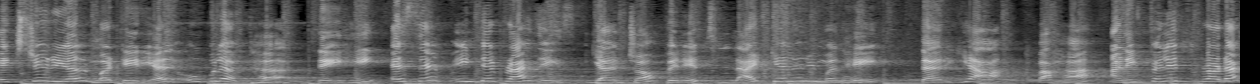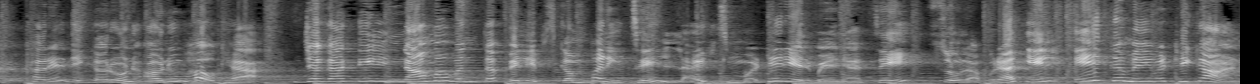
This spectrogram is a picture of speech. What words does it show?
एक्सटेरियर मटेरियल उपलब्ध. तेही एस एम एंटरप्राइजेस यांच्या फिलिप्स लाइट गॅलरी मध्ये. तर या पहा आणि फिलिप्स प्रॉडक्ट खरेदी करून अनुभव घ्या. जगातील नामवंत फिलिप्स कंपनीचे लाईट्स मटेरियल मिळण्याचे सोलापुरातील एकमेव ठिकाण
